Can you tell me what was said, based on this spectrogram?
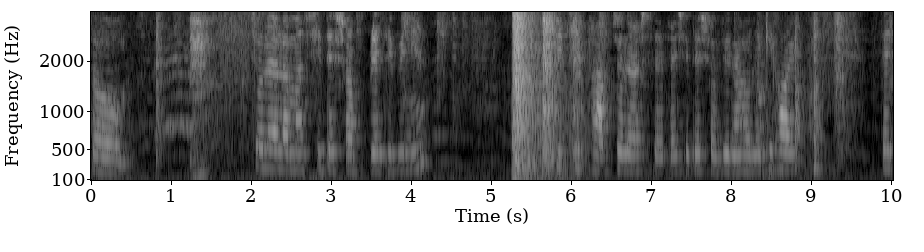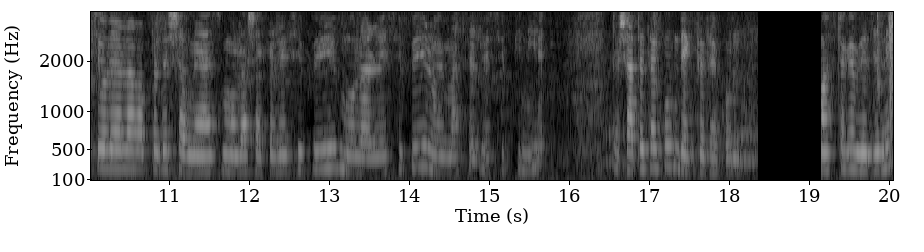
তো চলে এলাম আজ শীতের সব রেসিপি নিয়ে। শীত শীত ভাব চলে আসছে, তাই শীতের সবজি না হলে কি হয়? তাই চলে এলাম আপনাদের সামনে আজ মোলা শাকের রেসিপি মোলার রেসিপি রুই মাছের রেসিপি নিয়ে। তো সাথে থাকুন, দেখতে থাকুন। মাছটাকে ভেজে নিই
